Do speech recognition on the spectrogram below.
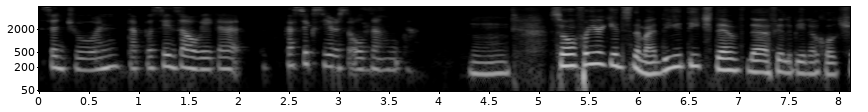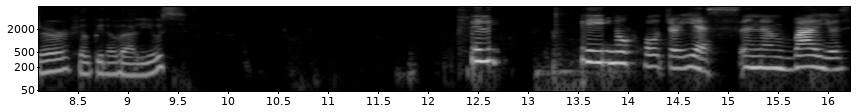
sa June. Tapos si Zoe, ka, ka 6 years old lang. Mm. So for your kids naman, do you teach them the Filipino culture, Filipino values? Filipino culture, yes, and um, values.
